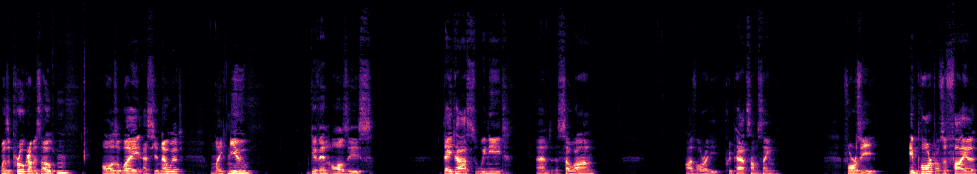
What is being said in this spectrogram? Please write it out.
When the program is open, all the way as you know it, make new, give in all these datas we need and so on. I've already prepared something. For the import of the file,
